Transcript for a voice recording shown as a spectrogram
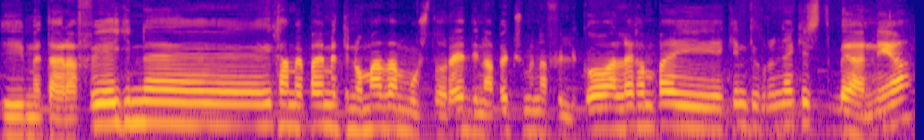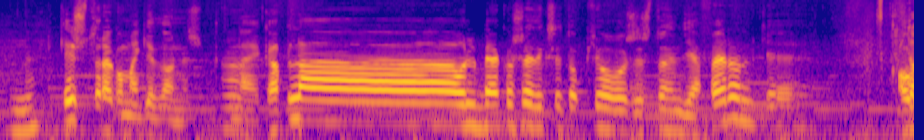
η μεταγραφή. Έγινε... Είχαμε πάει με την ομάδα μου στο Ρέντι να παίξουμε ένα φιλικό, αλλά είχαμε πάει εκείνη τη χρονιά και στην Παιανία Ναι. και στους Θρακομακεδόνες. Ναι, απλά ο Ολυμπιακός έδειξε το πιο ζεστό ενδιαφέρον και. Ο Το-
